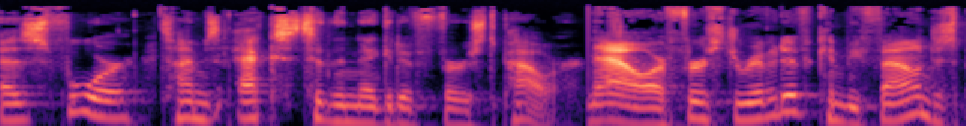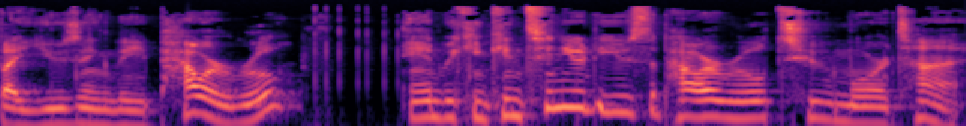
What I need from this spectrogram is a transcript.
as 4 times x to the negative first power. Now, our first derivative can be found just by using the power rule, and we can continue to use the power rule two more times.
